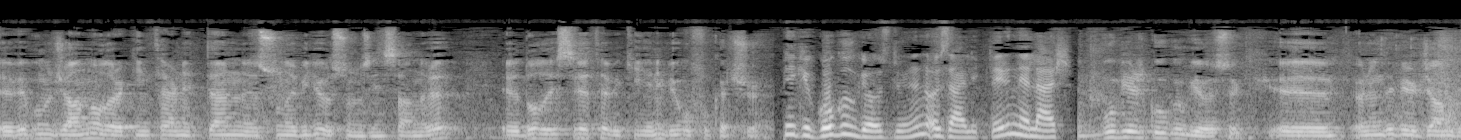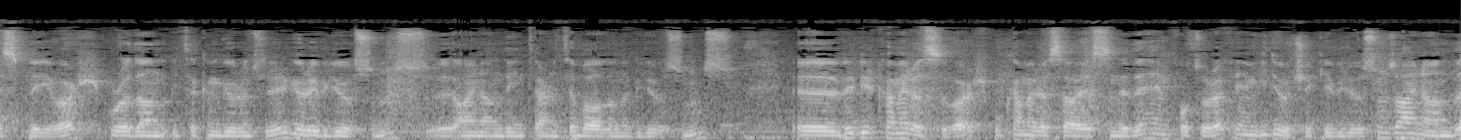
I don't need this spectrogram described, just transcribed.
E, Ve bunu canlı olarak internetten e, sunabiliyorsunuz insanlara. E, Dolayısıyla tabii ki yeni bir ufuk açıyor. Peki Google gözlüğünün özellikleri neler? Bu bir Google gözlük. Ee, önünde bir cam displeyi var. Buradan bir takım görüntüleri görebiliyorsunuz. Ee, aynı anda internete bağlanabiliyorsunuz. Ee, ve bir kamerası var. Bu kamera sayesinde de hem fotoğraf hem video çekebiliyorsunuz. Aynı anda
